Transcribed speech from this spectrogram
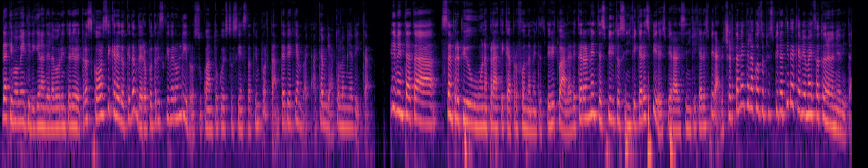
Dati i momenti di grande lavoro interiore trascorsi, credo che davvero potrei scrivere un libro su quanto questo sia stato importante e abbia cambiato la mia vita. È diventata sempre più una pratica profondamente spirituale. Letteralmente spirito significa respiro, ispirare significa respirare. Certamente la cosa più ispirativa che abbia mai fatto nella mia vita.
